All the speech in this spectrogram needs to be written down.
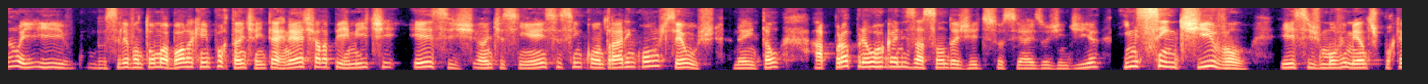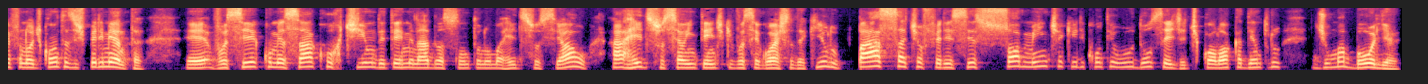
Não, e, e, você levantou uma bola que é importante. A internet ela permite esses anticiências se encontrarem com os seus. Né? Então, a própria organização das redes sociais hoje em dia incentivam esses movimentos, porque afinal de contas, experimenta. É, você começar a curtir um determinado assunto numa rede social, a rede social entende que você gosta daquilo, passa a te oferecer somente aquele conteúdo, ou seja, te coloca dentro de uma bolha.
